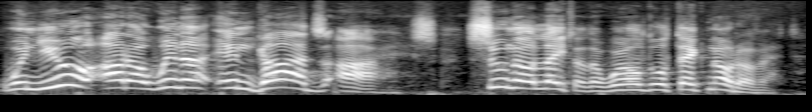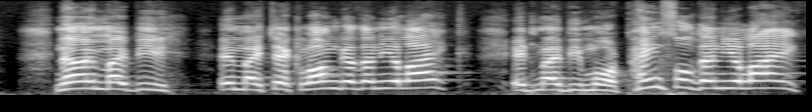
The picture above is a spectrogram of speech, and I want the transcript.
when you are a winner in God's eyes, sooner or later the world will take note of it. Now, it might, be, it might take longer than you like, it might be more painful than you like,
